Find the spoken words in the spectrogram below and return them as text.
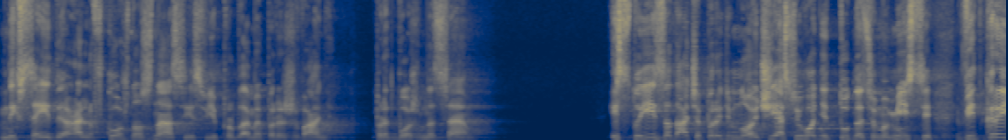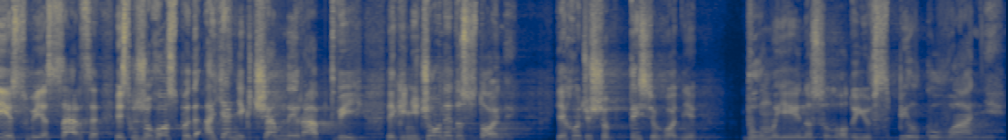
в них все ідеально. В кожного з нас є свої проблеми переживання перед Божим лицем. І стоїть задача переді мною, чи я сьогодні тут, на цьому місці, відкрию своє серце і скажу, Господи, а я нікчемний раб твій, який нічого не достойний. Я хочу, щоб ти сьогодні був моєю насолодою в спілкуванні.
